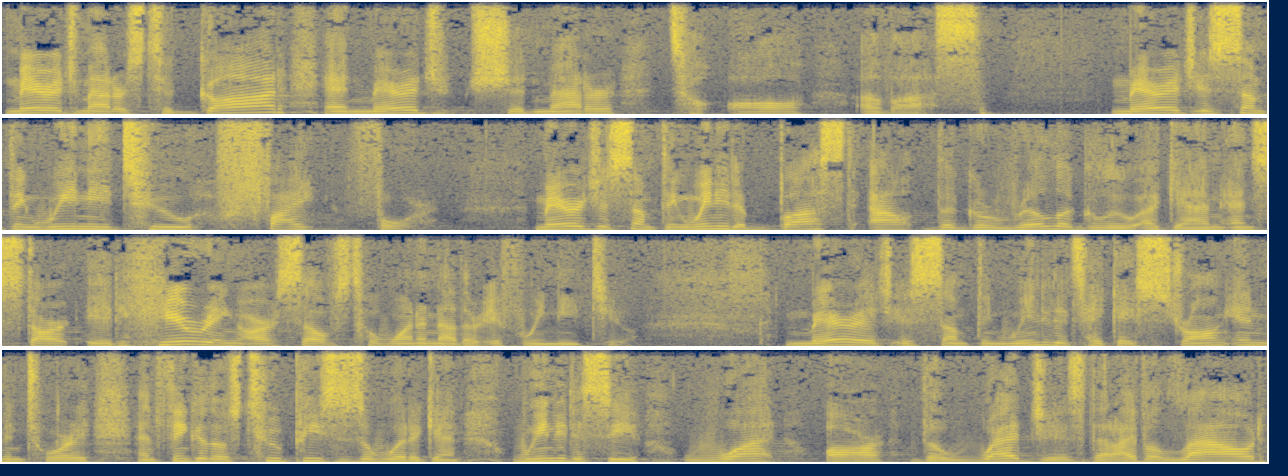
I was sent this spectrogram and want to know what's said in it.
Marriage matters to God, and marriage should matter to all of us. Marriage is something we need to fight for. Marriage is something we need to bust out the gorilla glue again and start adhering ourselves to one another if we need to marriage is something we need to take a strong inventory and think of those two pieces of wood again. We need to see what are the wedges that I've allowed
